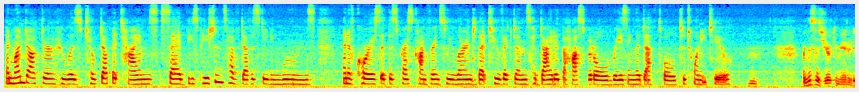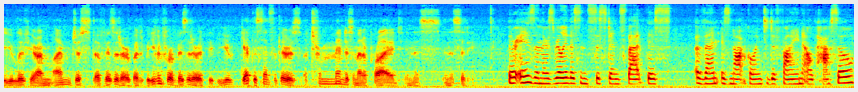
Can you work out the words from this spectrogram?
And one doctor who was choked up at times said these patients have devastating wounds. And of course, at this press conference, we learned that two victims had died at the hospital, raising the death toll to 22 hmm. I mean, this is your community. You live here. I'm, I'm just a visitor, but even for a visitor, you get the sense that there is a tremendous amount of pride in this in the city. There is, and there's really this insistence that this event is not going to define El Paso.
